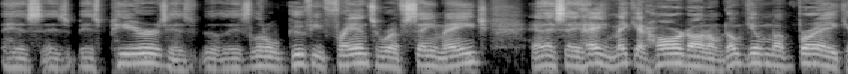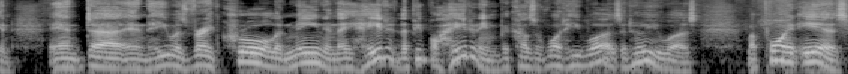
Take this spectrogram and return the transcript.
his his his peers, his his little goofy friends who were of same age, and they say, "Hey, make it hard on them. Don't give them a break." And and uh, and he was very cruel and mean, and they hated the people hated him because of what he was and who he was. My point is,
